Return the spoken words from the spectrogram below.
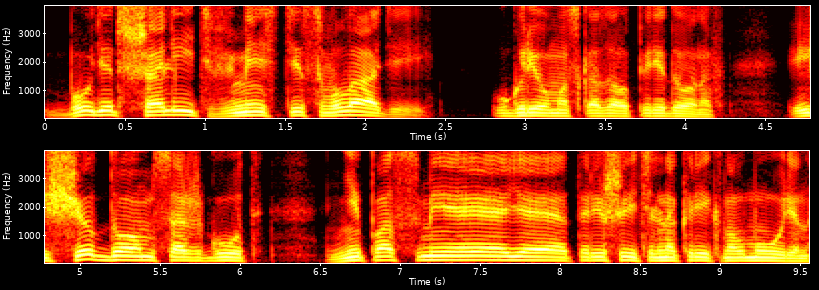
«Будет шалить вместе с Владей», — угрюмо сказал Передонов. «Еще дом сожгут». «Не посмеет!» — решительно крикнул Мурин.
